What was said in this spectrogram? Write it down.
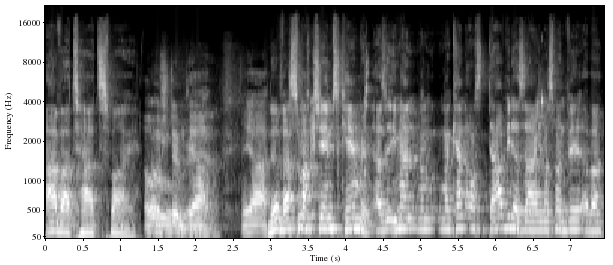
Avatar 2. Oh, stimmt, ja. ja. Ne, was macht James Cameron? Also ich meine, man, man kann auch da wieder sagen, was man will, aber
